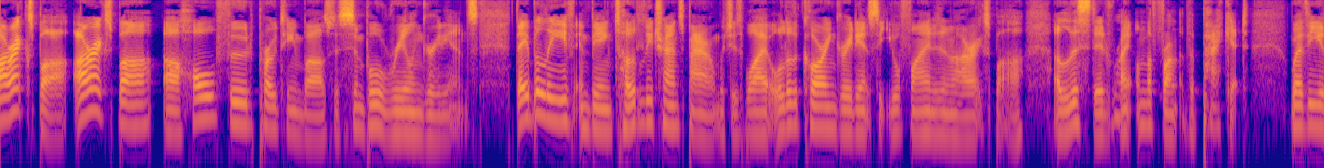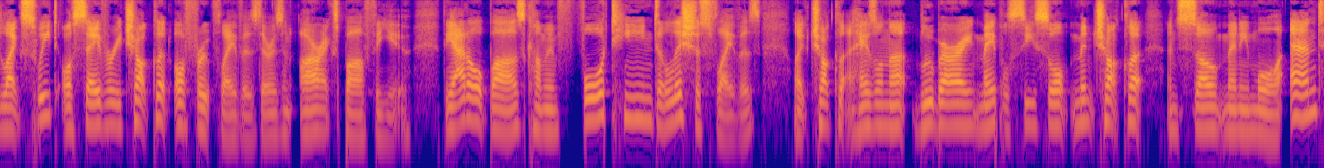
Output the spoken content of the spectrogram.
RX Bar. RX Bar are whole food protein bars with simple, real ingredients. They believe in being totally transparent, which is why all of the core ingredients that you'll find in an RX Bar are listed right on the front of the packet. Whether you like sweet or savory chocolate or fruit flavors, there is an RX bar for you. The adult bars come in 14 delicious flavors like chocolate hazelnut, blueberry, maple sea salt, mint chocolate, and so many more. And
